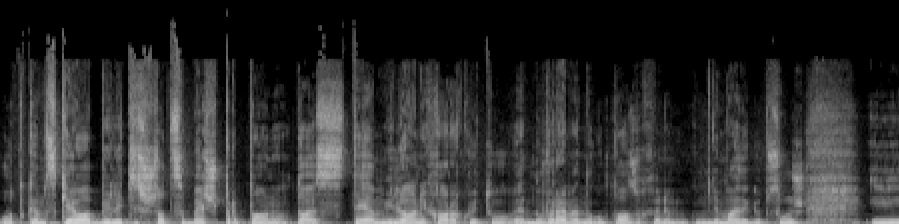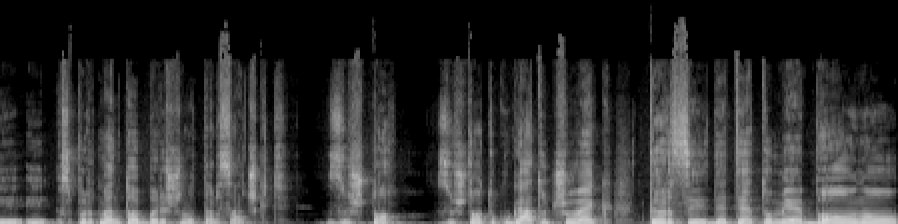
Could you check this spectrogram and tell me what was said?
от към scalability, защото се беше препълнил. Тоест, тези милиони хора, които едновременно го ползваха, не, не може да ги обслужи. И, и според мен той е бъдеще на търсачките. Защо? Защото когато човек търси, детето ми е болно,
